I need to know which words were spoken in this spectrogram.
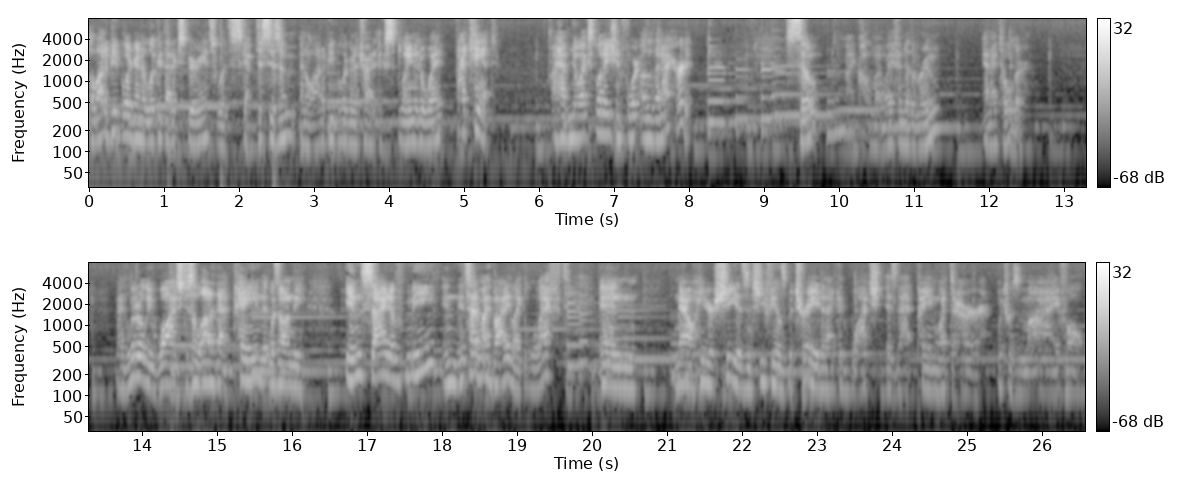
a lot of people are going to look at that experience with skepticism, and a lot of people are going to try to explain it away. I can't. I have no explanation for it other than I heard it. So I called my wife into the room and I told her. I literally watched as a lot of that pain that was on the inside of me and inside of my body like left and now here she is and she feels betrayed and I could watch as that pain went to her, which was my fault.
